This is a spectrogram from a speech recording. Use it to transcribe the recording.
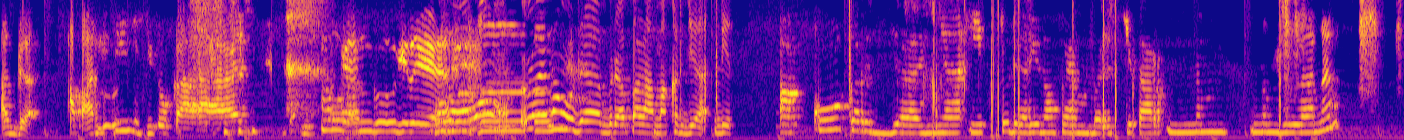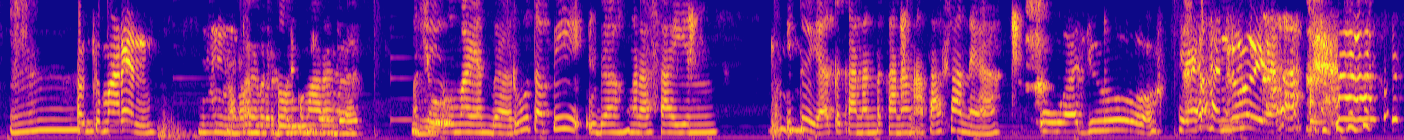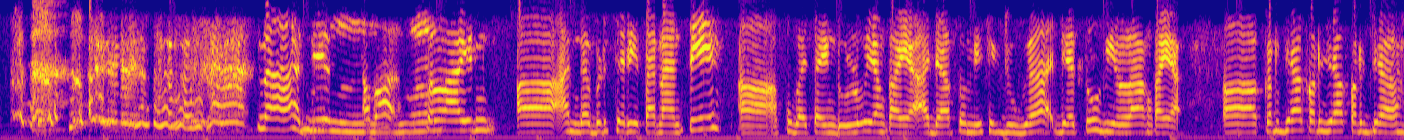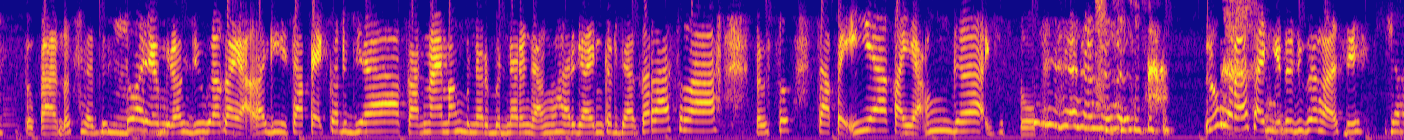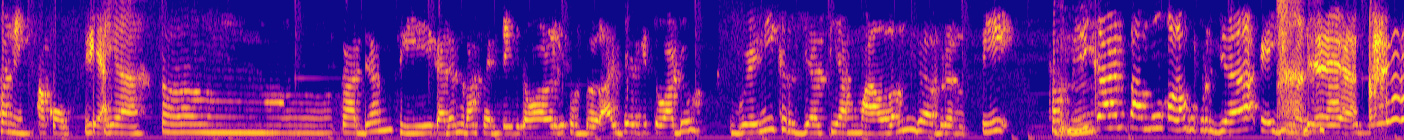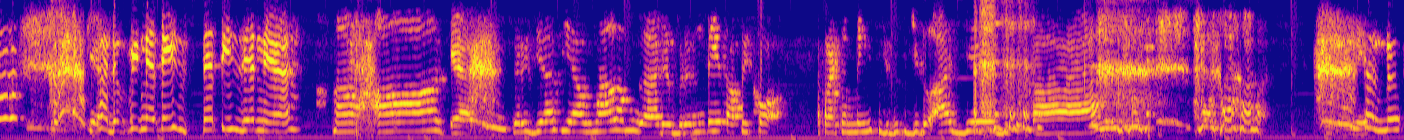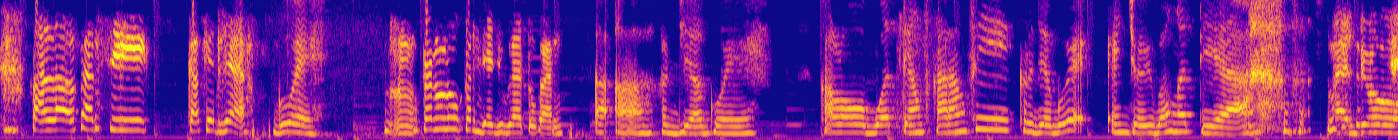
agak apaan sih gitu kan. Gitu. Mengganggu gitu ya. lo, lo emang udah berapa lama kerja Dit Aku kerjanya itu dari November sekitar 6, 6 bulanan. hmm, Tahun kemarin. Hmm, November tahun kemarin. 2019. masih Yo. lumayan baru tapi udah ngerasain itu ya tekanan-tekanan atasan ya Waduh. Ya, tahan dulu ya. nah, Dit, Hmm. apa selain uh, Anda bercerita nanti, uh, aku bacain dulu yang kayak ada pembisik juga, dia tuh bilang kayak uh, kerja kerja kerja gitu kan. Terus habis itu Hmm. ada yang bilang juga kayak lagi capek kerja karena emang benar-benar nggak ngehargain kerja keras lah. Terus tuh capek iya kayak enggak gitu. Lu ngerasain gitu juga nggak sih? Siapa nih? Aku. Iya. iya Em, kadang sih, kadang ngerasain gitu kalau lagi sebel aja gitu. Aduh, gue ini kerja siang malam nggak berhenti. Tahu Mhm. sendiri kan kamu kalau aku kerja kayak gimana? Iya, iya. Ngadepin netizen, netizen ya. Oh, oh, kayak kerja siang malam nggak ada berhenti tapi kok rekening segitu-segitu aja gitu kan. Aduh, kalau versi Kak Firda, gue mm, kan lu kerja juga tuh kan? ah ah, kerja gue Kalau buat yang sekarang sih kerja gue enjoy banget ya. Aduh.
